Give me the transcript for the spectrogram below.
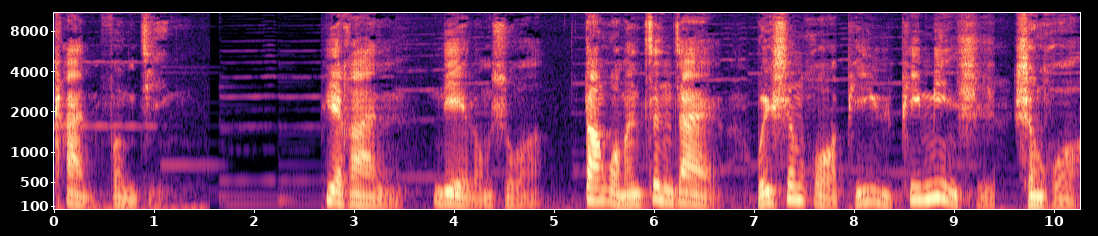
看风景。约翰列侬说：“当我们正在为生活疲于拼命时，生活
